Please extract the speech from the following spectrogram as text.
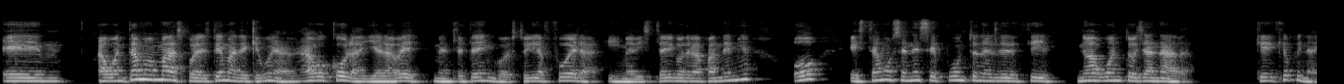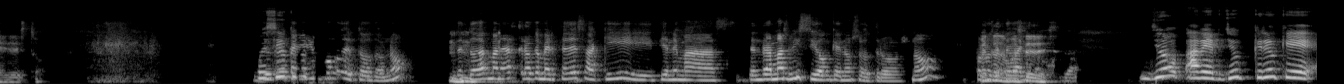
Em, aguantamos más por el tema de que, bueno, hago cola y a la vez me entretengo, estoy afuera y me distraigo de la pandemia, o estamos en ese punto en el de decir, no aguanto ya nada. ¿Qué, qué opináis de esto? Pues sí, que hay un poco de todo, ¿no? De todas maneras, creo que Mercedes aquí tiene más, tendrá más visión que nosotros, ¿no? Mercedes. Yo, a ver, yo creo que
